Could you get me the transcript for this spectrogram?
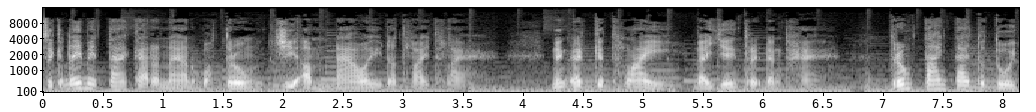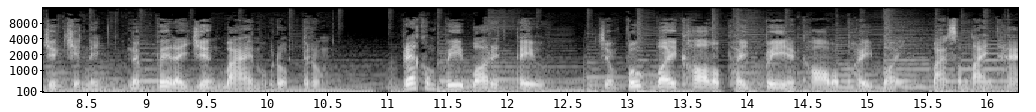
សេចក្តីមេត្តាករុណារបស់ទ្រង់ជាអំណោយដ៏ថ្លៃថ្លានិងឥតគិតថ្លៃដែលយើងត្រូវដឹងថាទ្រង់តែងតែទទួលយើងជានិច្ចនៅពេលដែលយើងបែរមករកទ្រង់ព្រះគម្ពីរបរិទេវចំពុក3ខ22និងខ23បានសម្ដែងថា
